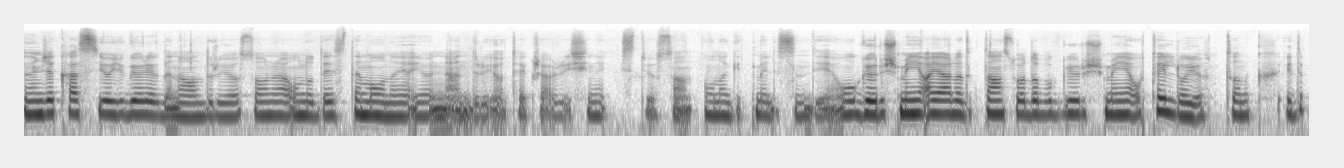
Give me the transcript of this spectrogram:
Önce Cassio'yu görevden aldırıyor. Sonra onu Desdemona'ya yönlendiriyor. Tekrar işini istiyorsan ona gitmelisin diye. O görüşmeyi ayarladıktan sonra da bu görüşmeye Otello'yu tanık edip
